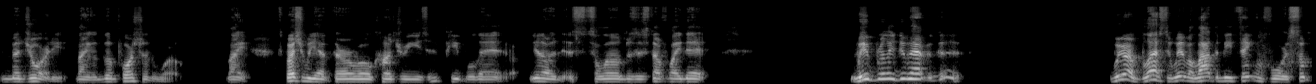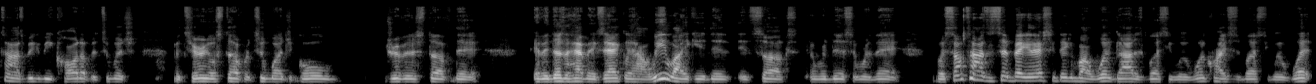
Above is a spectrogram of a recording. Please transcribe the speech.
Majority, like a good portion of the world. Like, especially you have third world countries and people that, you know, slums and stuff like that. We really do have it good we are blessed and we have a lot to be thankful for. Sometimes we can be caught up in too much material stuff or too much goal driven stuff that if it doesn't happen exactly how we like it, then it sucks and we're this and we're that. But sometimes to sit back and actually think about what God has blessed you with, what Christ has blessed you with, what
